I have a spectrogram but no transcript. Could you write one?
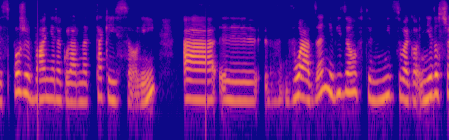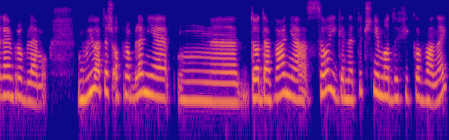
y, spożywanie regularne takiej soli, a y, władze nie widzą w tym nic złego, nie dostrzegają problemu. Mówiła też o problemie mm, dodawania soi genetycznie modyfikowanej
